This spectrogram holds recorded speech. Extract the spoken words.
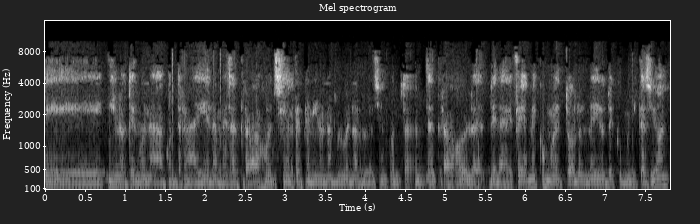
eh, y no tengo nada contra nadie en la mesa de trabajo. Siempre he tenido una muy buena relación con la mesa de trabajo de la, de la FM como de todos los medios de comunicación.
